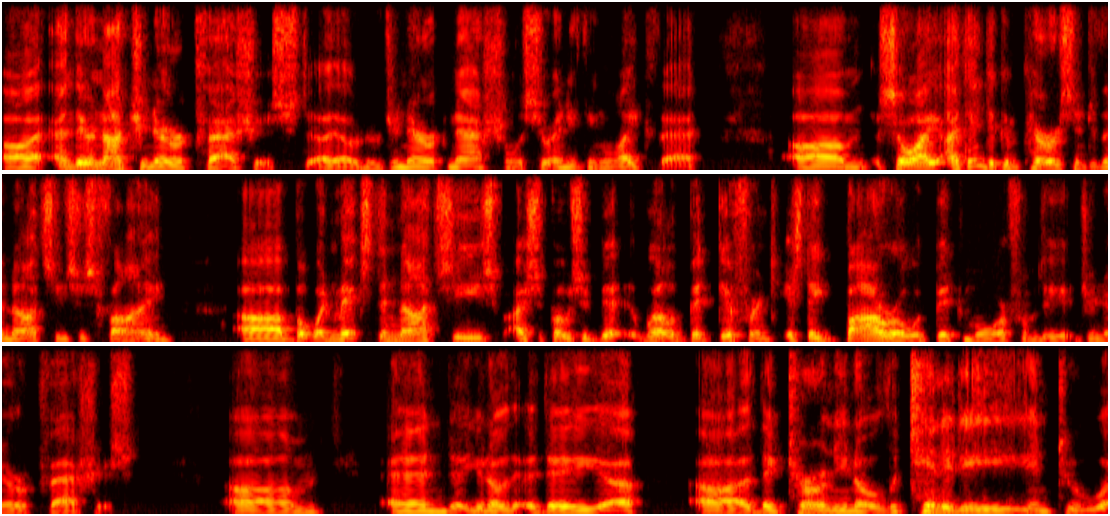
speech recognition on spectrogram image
Uh, and they're not generic fascists uh, or generic nationalists or anything like that. Um, so I, I, think the comparison to the Nazis is fine. Uh, but what makes the Nazis, I suppose, a bit well, a bit different is they borrow a bit more from the generic fascists, um, and uh, you know they uh, uh, they turn you know Latinity into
